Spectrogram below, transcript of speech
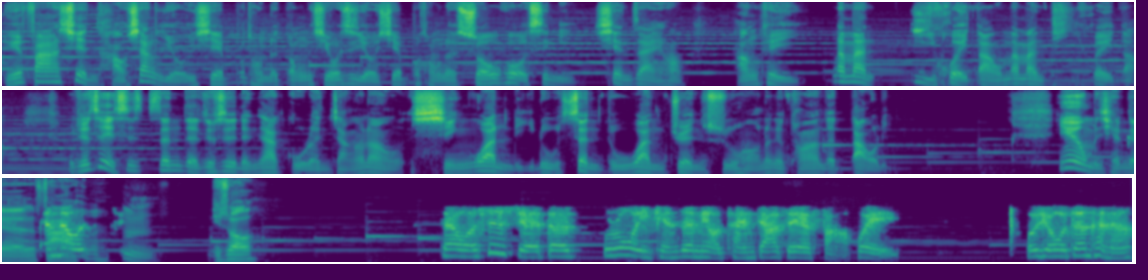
你会发现好像有一些不同的东西，或是有一些不同的收获，是你现在哈，好像可以慢慢意会到，慢慢体会到。我觉得这也是真的，就是人家古人讲的那种“行万里路，胜读万卷书”哈，那个同样的道理。因为我们以前的法，嗯，你说，对，我是觉得，如果以前真的没有参加这些法会，我觉得我真的可能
